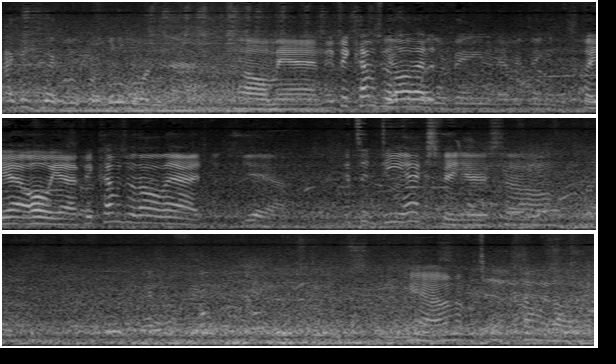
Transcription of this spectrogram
I can click one for a little more than that. Oh man, if it comes with all that. Vane and everything. And Oh yeah, oh yeah. If it comes with all that, yeah. it's a DX figure, so. Yeah, I don't know if it's gonna come with all that.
